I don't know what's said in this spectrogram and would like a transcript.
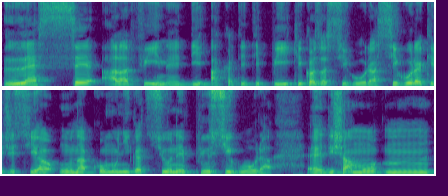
L'S alla fine di HTTP che cosa assicura? Assicura che ci sia una comunicazione più sicura, eh, diciamo... Mh, mm,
